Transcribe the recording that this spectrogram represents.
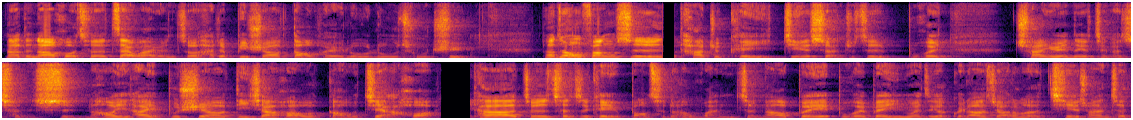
然后等到火车载完人之后，他就必须要倒退噜噜出去。那这种方式，它就可以节省，就是不会穿越那个整个城市，然后也它也不需要地下化或高架化，它就是城市可以保持得很完整，然后被不会被因为这个轨道交通而切穿成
